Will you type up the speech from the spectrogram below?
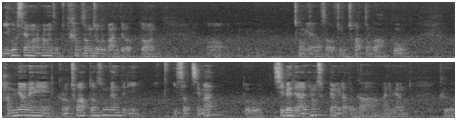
미국 생활을 하면서 좀 감성적으로 만들었던 어, 점이라서 좀 좋았던 것 같고 반면에 그런 좋았던 순간들이 있었지만 또 집에 대한 향수병이라든가 아니면 그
